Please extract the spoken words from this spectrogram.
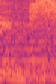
Double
